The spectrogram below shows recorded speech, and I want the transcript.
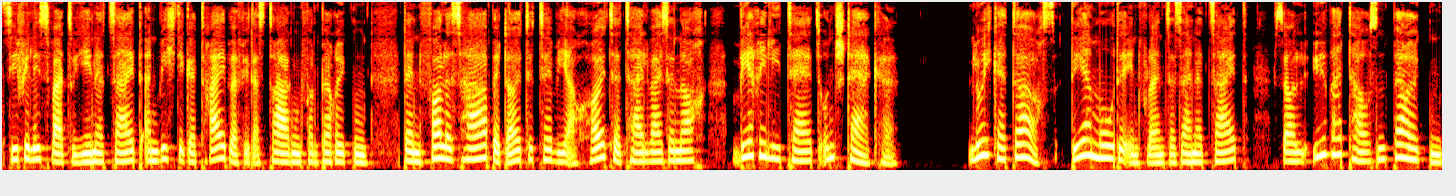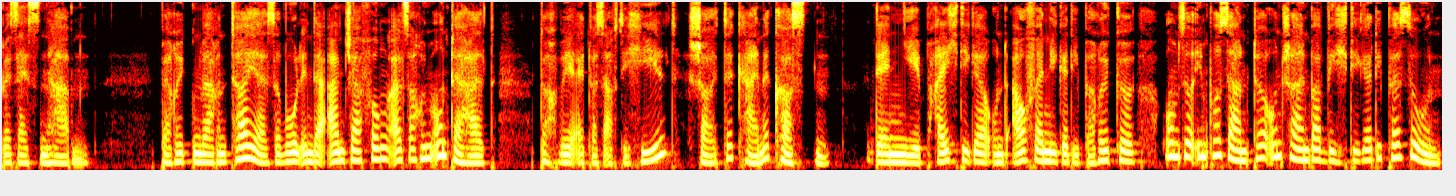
Syphilis war zu jener Zeit ein wichtiger Treiber für das Tragen von Perücken, denn volles Haar bedeutete wie auch heute teilweise noch Virilität und Stärke. Louis XIV, der Modeinfluencer seiner Zeit, soll über tausend Perücken besessen haben. Perücken waren teuer, sowohl in der Anschaffung als auch im Unterhalt, doch wer etwas auf sich hielt, scheute keine Kosten. Denn je prächtiger und aufwendiger die Perücke, umso imposanter und scheinbar wichtiger die Person.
